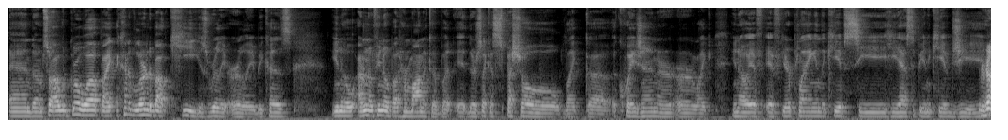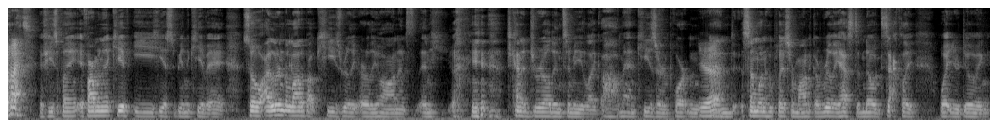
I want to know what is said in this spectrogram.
And um, so I would grow up, I, I kind of learned about keys really early because, you know, I don't know if you know about harmonica, but it, there's like a special like uh, equation or, or like, you know, if, if you're playing in the key of C, he has to be in the key of G. Right. If he's playing, if I'm in the key of E, he has to be in the key of A. So I learned a lot about keys really early on, and and he, kind of drilled into me like, oh man, keys are important. Yeah. And someone who plays harmonica really has to know exactly what you're doing,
